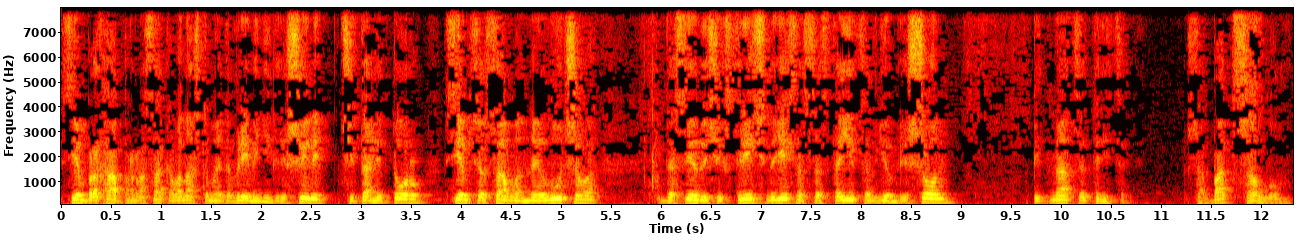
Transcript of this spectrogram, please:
Всем браха, парнаса, кавана, что мы это время не грешили, читали Тору. Всем всего самого наилучшего. До следующих встреч. Надеюсь, нас состоится в Йом Решон 15.30. Шаббат шалом.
